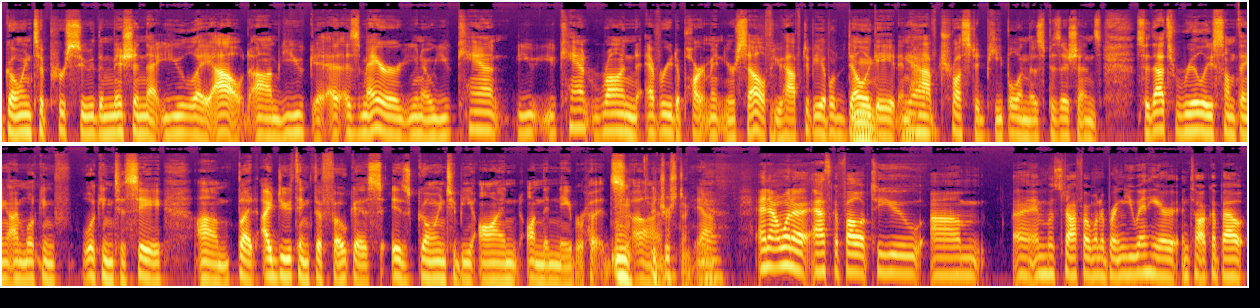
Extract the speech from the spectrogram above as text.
going to pursue the mission that you lay out. Um, you as mayor, you know, you can't you you can't run every department yourself. You have to be able to delegate and have trusted people in those positions. So that's really something I'm looking looking to see. Um, but I do think the focus is going to be on on the neighborhoods. Uh, Interesting. yeah. And I want to ask a follow up to you, um, uh, and Mustafa. I want to bring you in here and talk about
